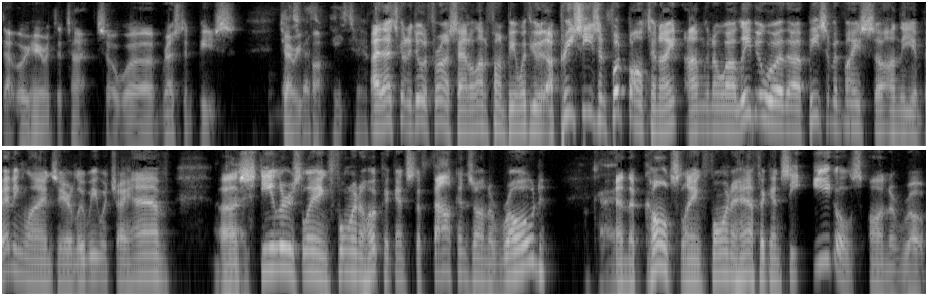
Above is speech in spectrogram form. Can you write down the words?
that were here at the time. So rest in peace Terry yes, Funk. All right, that's going to do it for us. I had a lot of fun being with you. Uh, preseason football tonight. I'm going to uh, leave you with a piece of advice uh, on the betting lines here, Lubie, which I have. Uh, okay. Steelers laying four and a hook against the Falcons on the road. Okay. And the Colts laying four and a half against the Eagles on the road.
